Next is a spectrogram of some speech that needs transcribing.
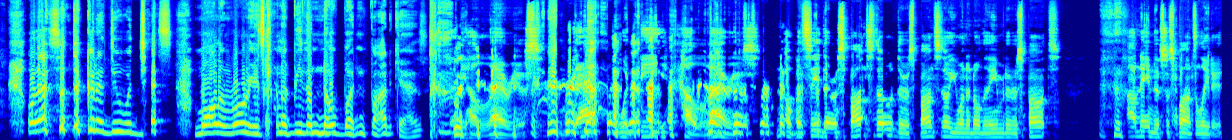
well, that's what they're gonna do with just Mal and Rory. It's gonna be the No Button podcast. that'd be hilarious. That would be hilarious. No, but see the response though. The response though. You want to know the name of the response? I'll name this response later.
